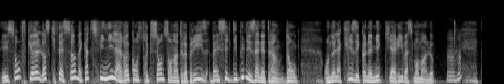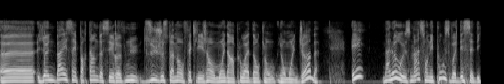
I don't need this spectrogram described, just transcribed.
Et sauf que lorsqu'il fait ça, mais quand il finit la reconstruction de son entreprise, ben c'est le début des années 30. Donc, on a la crise économique qui arrive à ce moment-là. Mhm. Euh, il y a une baisse importante de ses revenus due justement au fait que les gens ont moins d'emplois, donc ils ont, ils ont moins de jobs. Et malheureusement, son épouse va décéder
